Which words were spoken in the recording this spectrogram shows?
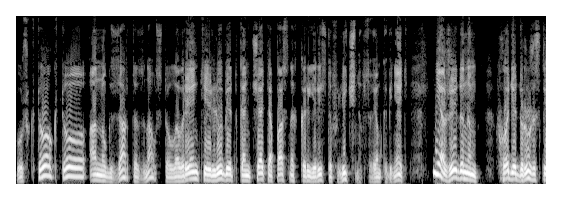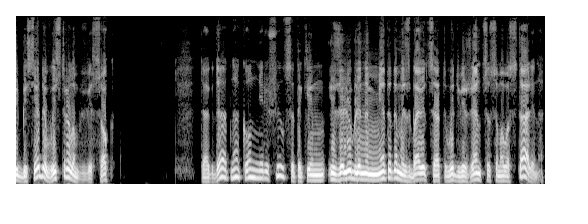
Уж кто-кто, а Нукзар-то знал, что Лаврентий любит кончать опасных карьеристов лично в своем кабинете, неожиданным, в ходе дружеской беседы выстрелом в висок. Тогда, однако, он не решился таким излюбленным методом избавиться от выдвиженца самого Сталина,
